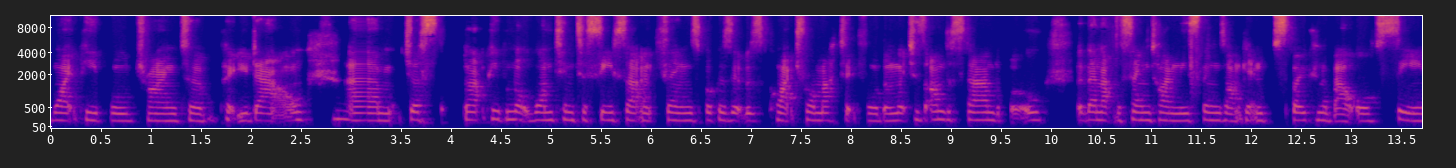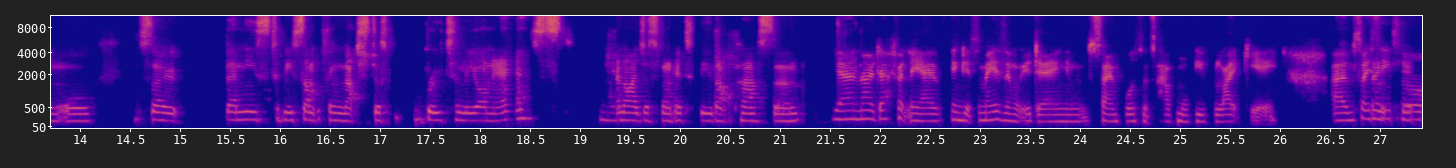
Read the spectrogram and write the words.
white people trying to put you down, mm. um, just black people not wanting to see certain things because it was quite traumatic for them, which is understandable. But then at the same time, these things aren't getting spoken about or seen, or so there needs to be something that's just brutally honest. Yeah. And I just wanted to be that person. Yeah, no, definitely. I think it's amazing what you're doing and so important to have more people like you. Um, so I Thank see you.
